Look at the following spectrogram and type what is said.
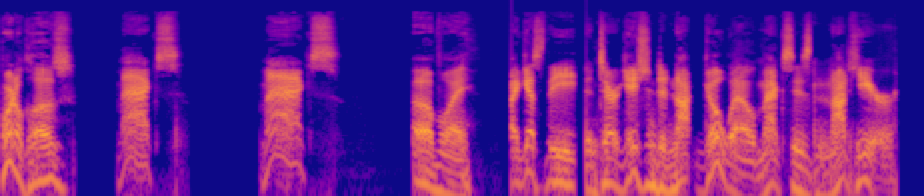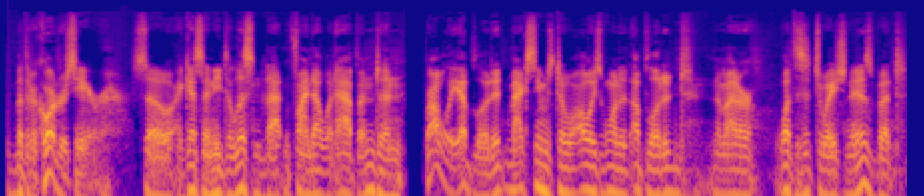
portal close. Max? Max? Oh boy. I guess the interrogation did not go well. Max is not here, but the recorder's here. So I guess I need to listen to that and find out what happened and probably upload it. Max seems to always want it uploaded no matter what the situation is, but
